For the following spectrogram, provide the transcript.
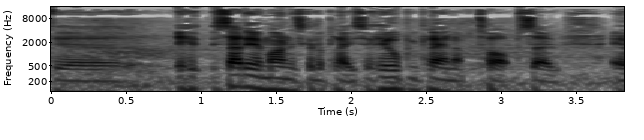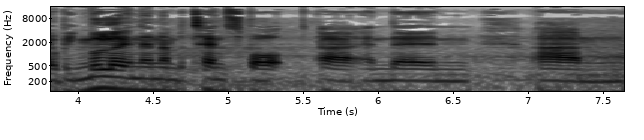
the Sadio Mane is going to play, so he'll be playing up top. So it'll be Muller in the number 10 spot, uh, and then um,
